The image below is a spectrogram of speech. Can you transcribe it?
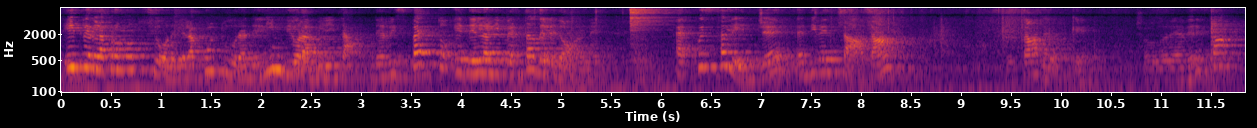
e per la promozione della cultura dell'inviolabilità, del rispetto e della libertà delle donne. Eh, questa legge è diventata, aspettate perché ce lo dovrei avere qua,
